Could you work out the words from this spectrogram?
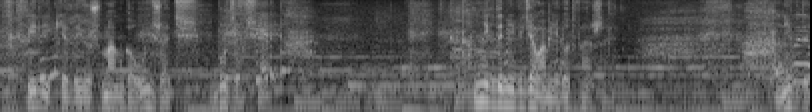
W chwili, kiedy już mam go ujrzeć, budzę się. Nigdy nie widziałam jego twarzy. Nigdy.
